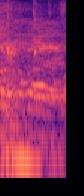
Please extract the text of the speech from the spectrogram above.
Bye.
